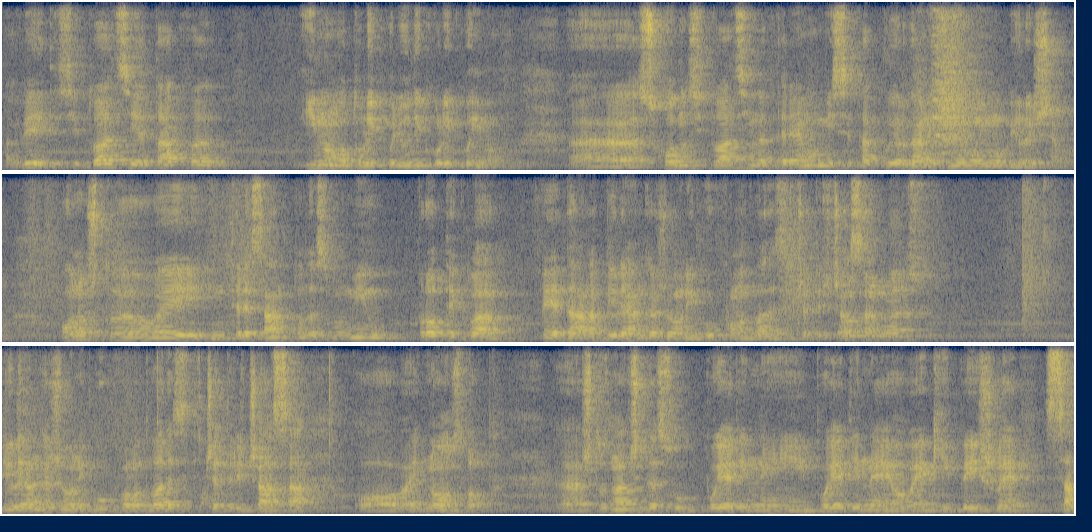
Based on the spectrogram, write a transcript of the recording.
Pa vidite, situacija je takva, imamo toliko ljudi koliko imamo. E, shodno situaciji na terenu mi se tako i organizujemo i mobilišemo. Ono što je ovaj, interesantno da smo mi u protekla 5 dana bili angažovani bukvalno 24 časa. Bili angažovani bukvalno 24 časa ovaj, non stop. E, što znači da su pojedine, pojedine ove ekipe išle sa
